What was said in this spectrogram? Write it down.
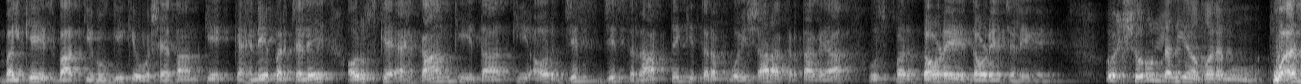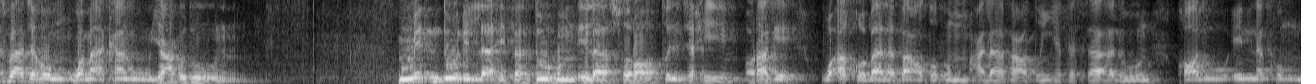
بلکہ اس بات کی ہوگی کہ وہ شیطان کے کہنے پر چلے اور اس کے احکام کی اطاعت کی اور جس جس راستے کی طرف وہ اشارہ کرتا گیا اس پر دوڑے دوڑے چلے گئے۔ احشروا الذين ظلموا وازواجهم وما كانوا يعبدون۔ من دون اللہ فہدوہم الى صراط الجحیم۔ اور آگے، وَأَقْبَلَ بَعْضُهُمْ عَلَى بَعْضٍ يَتَسَاءَلُونَ۔ قَالُوا إِنَّكُمْ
